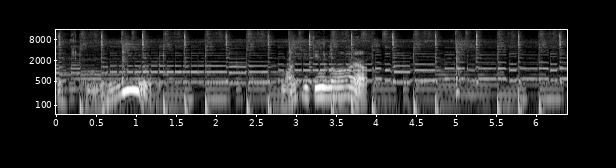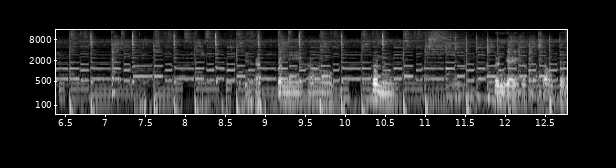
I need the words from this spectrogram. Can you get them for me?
อื้อหือหวานจริงๆเลยอะนี่ครับต้นนี้เขาต้นต้นใหญ่กับสองต้น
